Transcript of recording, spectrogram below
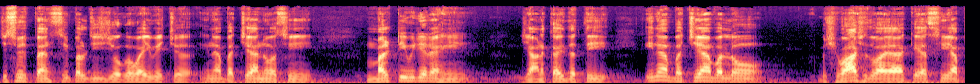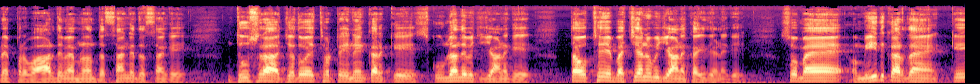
ਜਿਸ ਵਿੱਚ ਪ੍ਰਿੰਸੀਪਲ ਜੀ ਯੋਗ ਅਗਵਾਈ ਵਿੱਚ ਇਹਨਾਂ ਬੱਚਿਆਂ ਨੂੰ ਅਸੀਂ ਮਲਟੀਮੀਡੀਆ ਰਾਹੀਂ ਜਾਣਕਾਰੀ ਦਿੱਤੀ। ਇਹਨਾਂ ਬੱਚਿਆਂ ਵੱਲੋਂ ਵਿਸ਼ਵਾਸ ਦਿਵਾਇਆ ਕਿ ਅਸੀਂ ਆਪਣੇ ਪਰਿਵਾਰ ਦੇ ਮੈਂਬਰਾਂ ਨੂੰ ਦੱਸਾਂਗੇ ਦੱਸਾਂਗੇ। ਦੂਸਰਾ, ਜਦੋਂ ਇੱਥੋਂ ਟ੍ਰੇਨਿੰਗ ਕਰਕੇ ਸਕੂਲਾਂ ਦੇ ਵਿੱਚ ਜਾਣਗੇ, ਤਾਂ ਉੱਥੇ ਬੱਚਿਆਂ ਨੂੰ ਵੀ ਜਾਣਕਾਰੀ ਦੇਣਗੇ। ਸੋ ਮੈਂ ਉਮੀਦ ਕਰਦਾ ਹਾਂ ਕਿ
